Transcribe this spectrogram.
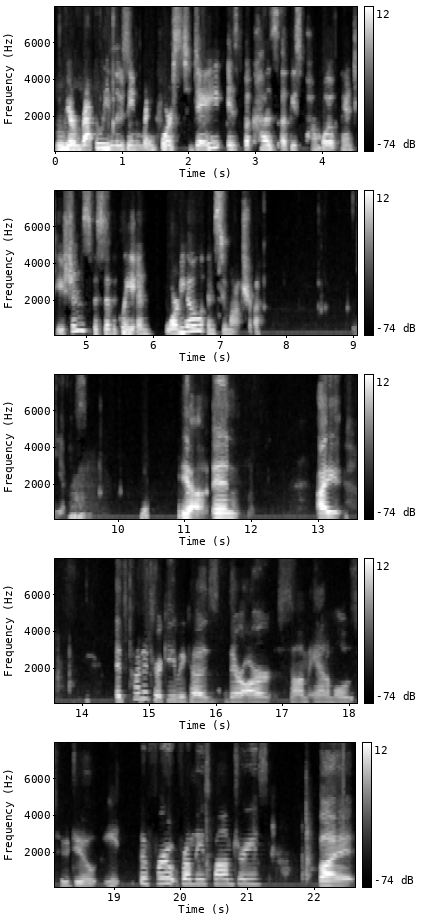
we are mm-hmm. rapidly losing rainforest today is because of these palm oil plantations, specifically in Borneo and Sumatra. Yes. Yeah. Yeah, and I it's kind of tricky because there are some animals who do eat the fruit from these palm trees. but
